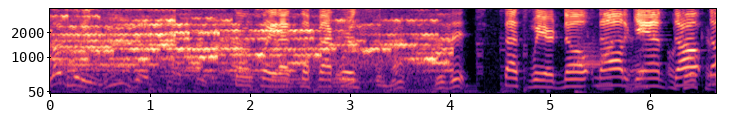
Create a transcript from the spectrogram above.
Lovely music. Don't play that stuff backwards. And was it. That's weird. No, not again. Oh, Don't. don't No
